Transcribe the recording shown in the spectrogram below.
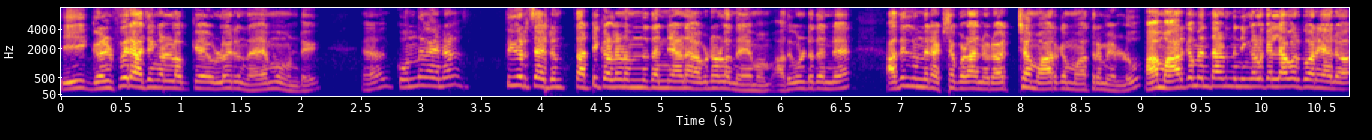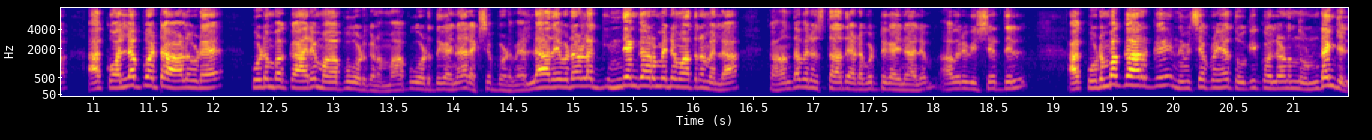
ഈ ഗൾഫ് രാജ്യങ്ങളിലൊക്കെ ഉള്ളൊരു നിയമമുണ്ട്. കൊന്നു കഴിഞ്ഞാൽ തീർച്ചയായിട്ടും തട്ടിക്കളയണം എന്ന് തന്നെയാണ് അവിടെയുള്ള നിയമം. അതുകൊണ്ട് തന്നെ അതിൽ നിന്ന് രക്ഷപ്പെടാൻ ഒരൊറ്റ മാർഗം മാത്രമേ ഉള്ളൂ. ആ മാർഗം എന്താണെന്ന് നിങ്ങൾക്ക് എല്ലാവർക്കും അറിയാലോ. ആ കൊല്ലപ്പെട്ട ആളുടെ കുടുംബക്കാർ മാപ്പ് കൊടുക്കണം. മാപ്പ് കൊടുത്തു കഴിഞ്ഞാൽ രക്ഷപ്പെടും. അല്ലാതെ ഇവിടെയുള്ള ഇന്ത്യൻ ഗവൺമെന്റ് മാത്രമല്ല കാന്തപുര ഉസ്താദ് ഇടപെട്ട് കഴിഞ്ഞാലും ആ ഒരു വിഷയത്തിൽ ആ കുടുംബക്കാർക്ക് നിമിഷപ്രിയ തൂക്കിക്കൊല്ലണം എന്നുണ്ടെങ്കിൽ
